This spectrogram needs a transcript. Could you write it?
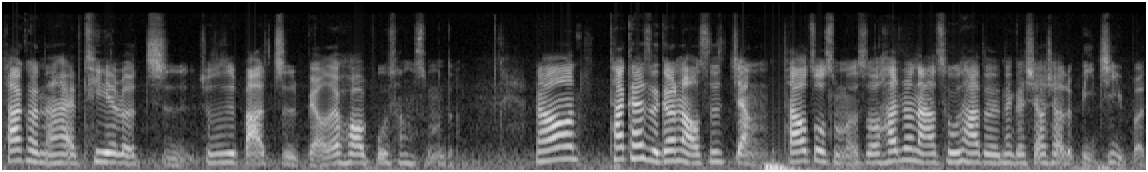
他可能还贴了纸，就是把纸裱在画布上什么的。然后他开始跟老师讲他要做什么的时候，他就拿出他的那个小小的笔记本，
